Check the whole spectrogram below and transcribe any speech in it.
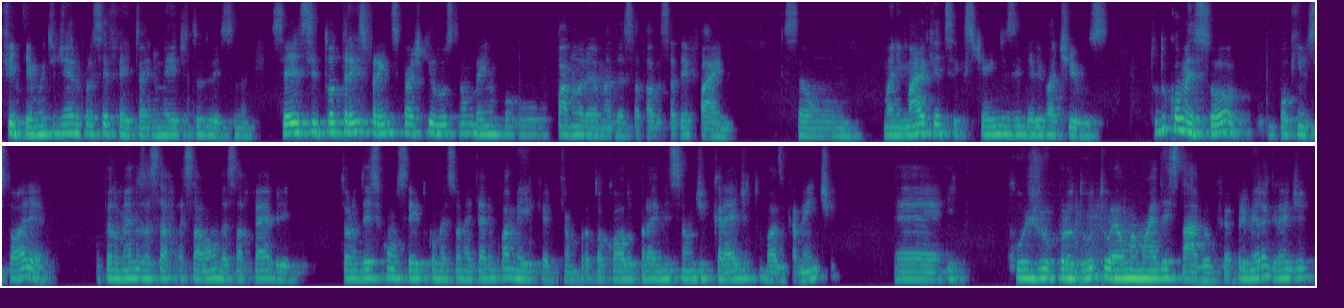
enfim, tem muito dinheiro para ser feito aí no meio de tudo isso, né? Você citou três frentes que eu acho que ilustram bem o panorama dessa tal dessa DeFi, né? que são money markets, exchanges e derivativos. Tudo começou, um pouquinho de história, ou pelo menos essa, essa onda, essa febre em torno desse conceito começou na Ethereum com a Maker, que é um protocolo para emissão de crédito, basicamente, é, e cujo produto é uma moeda estável, que foi a primeira grande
